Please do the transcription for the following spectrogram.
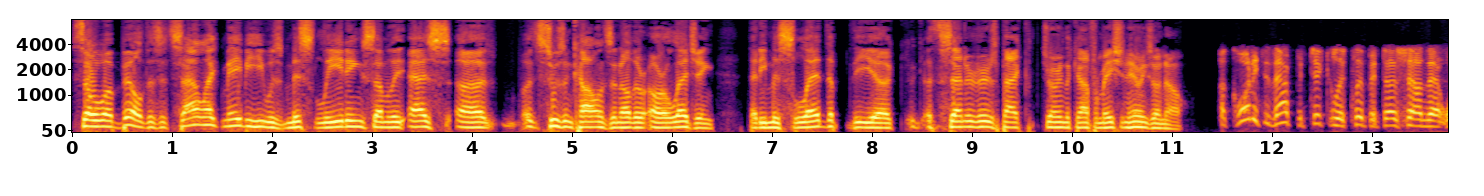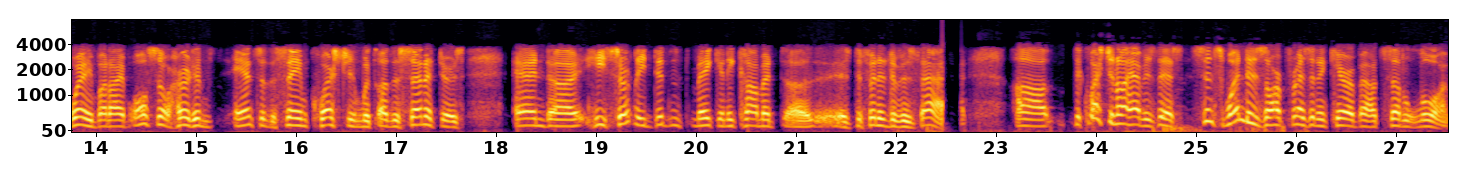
So, uh, Bill, does it sound like maybe he was misleading some of the, as uh, Susan Collins and other are alleging, that he misled the, the uh, senators back during the confirmation hearings, or no? According to that particular clip, it does sound that way, but I've also heard him answer the same question with other senators, and uh, he certainly didn't make any comment uh, as definitive as that. Uh, the question I have is this Since when does our president care about settled law?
